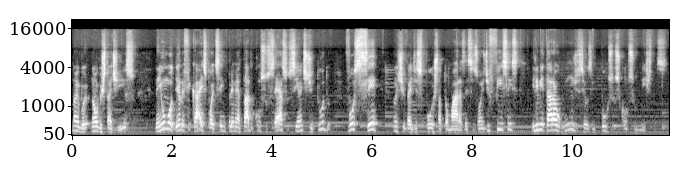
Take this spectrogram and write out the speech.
Não, não obstante isso, Nenhum modelo eficaz pode ser implementado com sucesso se, antes de tudo, você não estiver disposto a tomar as decisões difíceis e limitar alguns de seus impulsos consumistas.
